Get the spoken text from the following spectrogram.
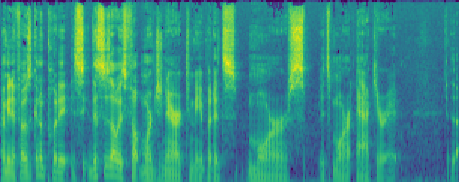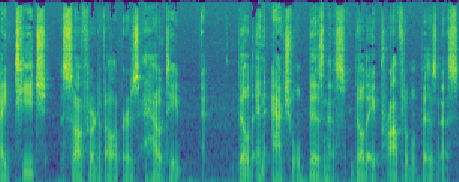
I mean, if I was going to put it, see, this has always felt more generic to me, but it's more it's more accurate. I teach software developers how to build an actual business, build a profitable business,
